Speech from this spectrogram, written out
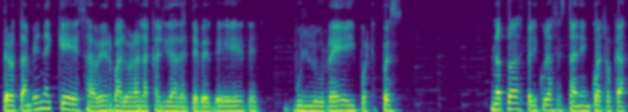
pero también hay que saber valorar la calidad del DVD, del Blu-ray, porque pues no todas las películas están en 4K.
